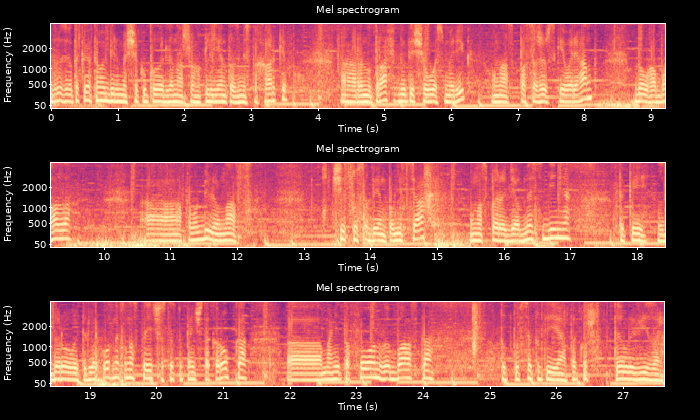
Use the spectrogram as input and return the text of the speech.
Друзі, отакий автомобіль ми ще купили для нашого клієнта з міста Харків. Е, Renault Traffic 2008 рік. У нас пасажирський варіант, довга база. Автомобіль у нас 6 плюс 1 по місцях. У нас спереді одне сидіння. Такий здоровий підлокотник у нас стоїть, шестиступенчата коробка, магнітофон, вебаста. Тобто все тут є. Також телевізор.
